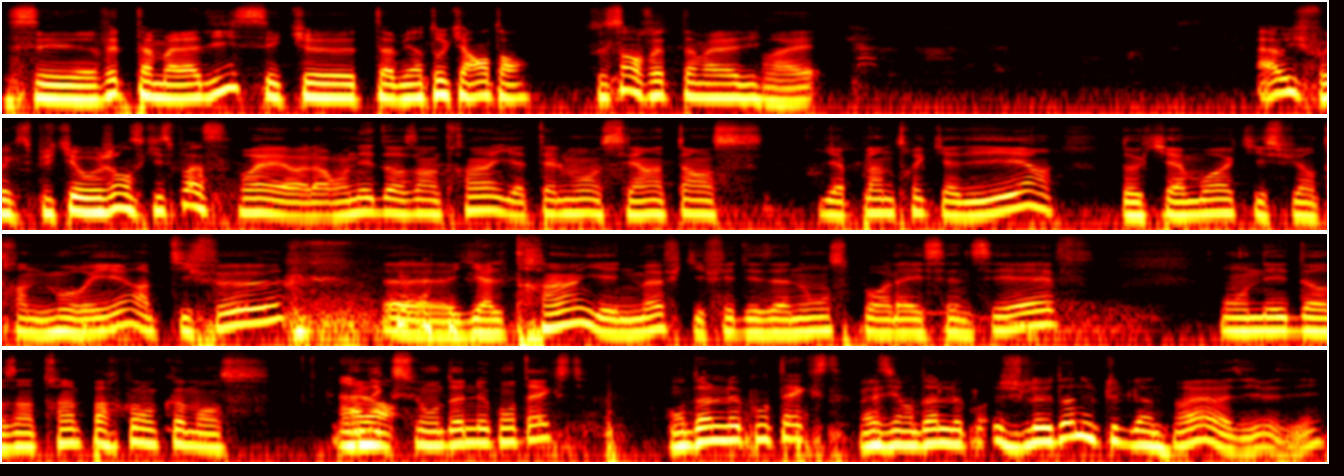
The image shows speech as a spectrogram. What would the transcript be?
c'est En fait, ta maladie, c'est que t'as bientôt 40 ans. C'est ça en fait ta maladie. Ouais. Ah oui, il faut expliquer aux gens ce qui se passe. Ouais, alors on est dans un train, il y a tellement, c'est intense. Il y a plein de trucs à dire. Donc il y a moi qui suis en train de mourir, un petit feu. Euh, Il y a le train, il y a une meuf qui fait des annonces pour la SNCF. On est dans un train. Par quoi on commence? On, Alors- ex- on donne le contexte? On donne le contexte. Vas-y, on donne le. Je le donne ou tu le donnes Ouais, vas-y, vas-y.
